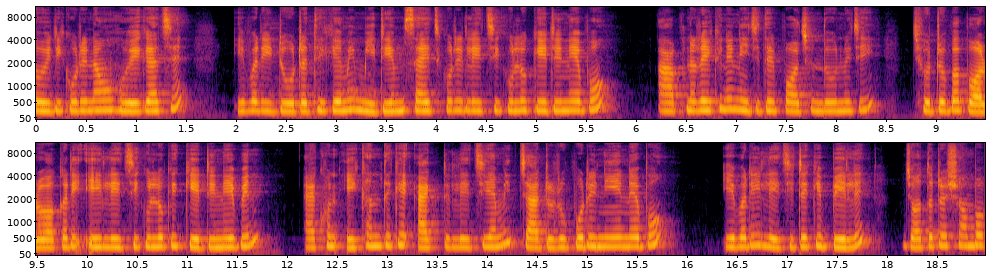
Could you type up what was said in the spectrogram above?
তৈরি করে নেওয়া হয়ে গেছে। এবার এই ডোটা থেকে আমি মিডিয়াম সাইজ করে লেচিগুলো কেটে নেব। আপনারা এখানে নিজেদের পছন্দ অনুযায়ী ছোট বা বড় আকারে এই লেচিগুলোকে কেটে নেবেন। এখন এখান থেকে একটা লেচি আমি চাটুর উপরে নিয়ে নেব। এবার এই লেচিটাকে বেলে যতটা সম্ভব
